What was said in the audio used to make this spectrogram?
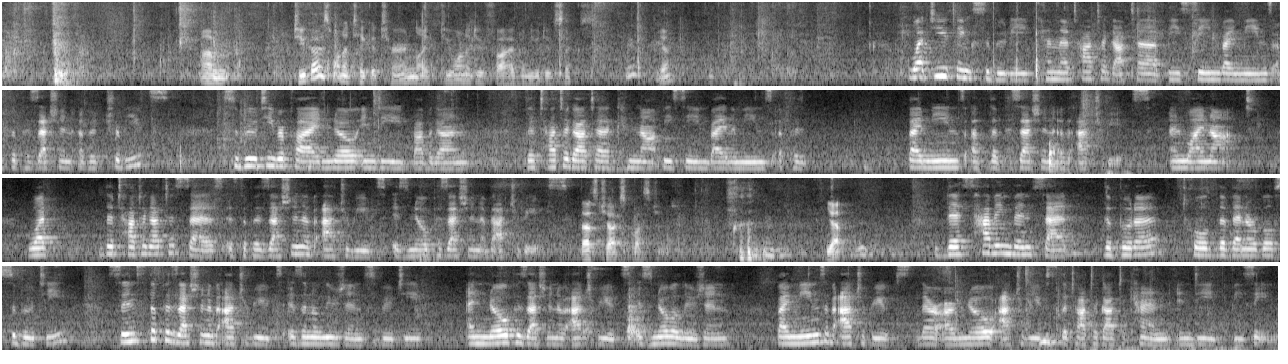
Um, do you guys want to take a turn? Like, do you want to do five and you do six? Yeah? What do you think, Subhuti? Can the Tathagata be seen by means of the possession of attributes? Subhuti replied, No, indeed, Bhagavan. The Tathagata cannot be seen by the means of by means of the possession of attributes. And why not? What the Tathagata says is the possession of attributes is no possession of attributes. That's Chuck's question. Mm-hmm. yeah. This having been said, the Buddha told the Venerable Subhuti, since the possession of attributes is an illusion, Subhuti, and no possession of attributes is no illusion, by means of attributes there are no attributes the Tathagata can indeed be seen.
